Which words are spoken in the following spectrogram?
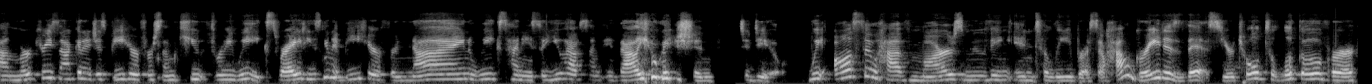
um, Mercury's not going to just be here for some cute three weeks, right? He's going to be here for nine weeks, honey. So you have some evaluation to do. We also have Mars moving into Libra. So, how great is this? You're told to look over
